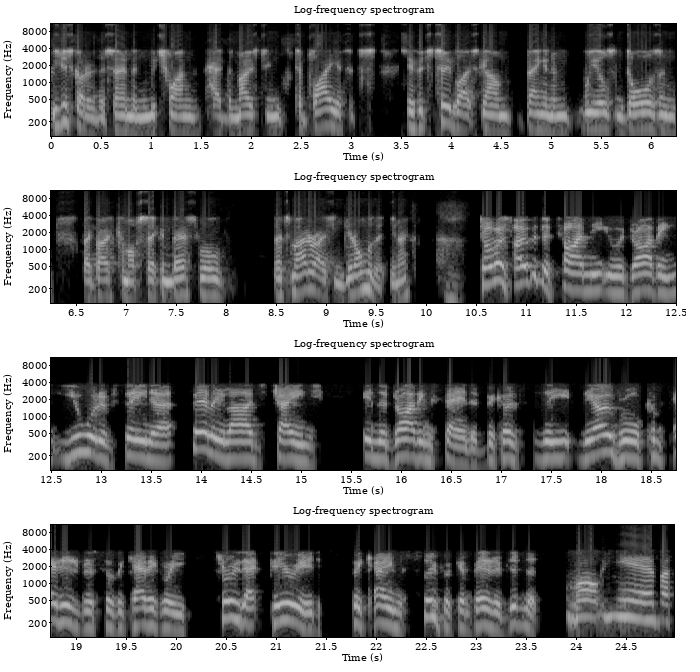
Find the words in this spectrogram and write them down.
you just got to determine which one had the most in, to play. If it's if it's two blokes going banging in wheels and doors and they both come off second best, well, that's motor racing. Get on with it, you know. Thomas, over the time that you were driving, you would have seen a fairly large change in the driving standard because the, the overall competitiveness of the category through that period became super competitive, didn't it? Well, yeah, but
